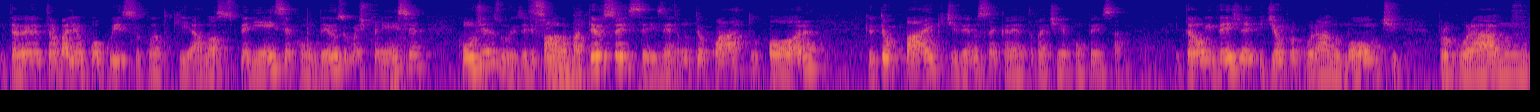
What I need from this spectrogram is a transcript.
Então eu trabalhei um pouco isso, quanto que a nossa experiência com Deus é uma experiência com Jesus. Ele Sim. fala, Mateus 6,6, entra no teu quarto, ora, que o teu pai que te vê no secreto vai te recompensar. Então, em vez de eu procurar no monte, procurar num,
